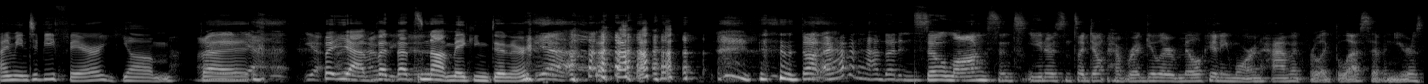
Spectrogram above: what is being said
I mean, to be fair, yum. But I mean, yeah, yeah. but I yeah, mean, but that's not making dinner. Yeah. God, I haven't had that in so long since you know since I don't have regular milk anymore and haven't for like the last seven years.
